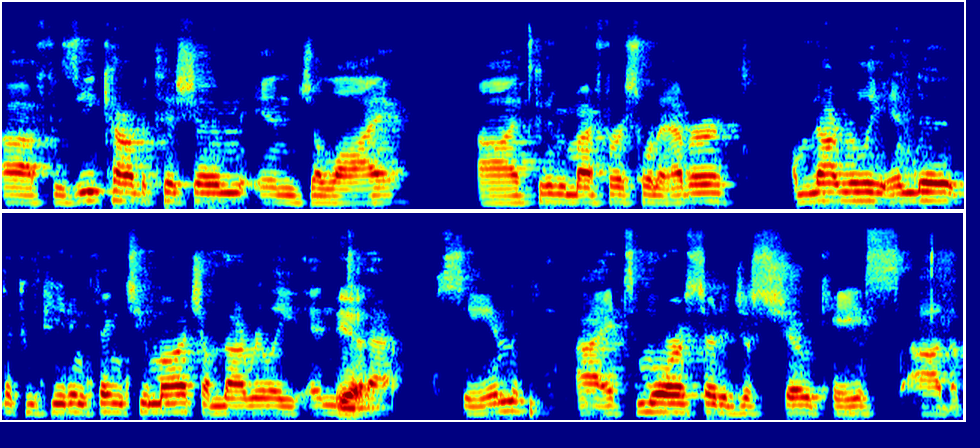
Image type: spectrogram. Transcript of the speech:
uh, physique competition in july. Uh, it's going to be my first one ever. I'm not really into the competing thing too much. I'm not really into Yeah. that scene uh, it's more sort of just showcase uh, the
